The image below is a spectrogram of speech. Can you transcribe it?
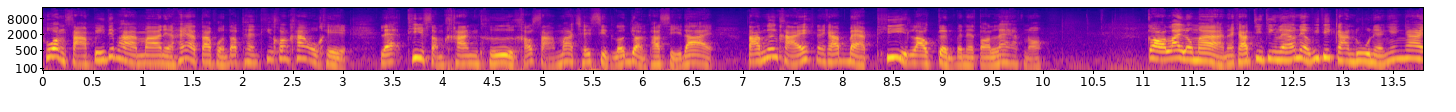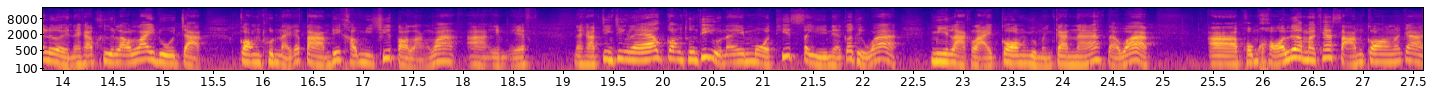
ช่วง 3 ปีที่ผ่านมาเนี่ยให้อัตราผลตอบแทนที่ค่อนข้างโอเค และที่สำคัญคือเขาสามารถใช้สิทธิ์ลดหย่อนภาษีได้ ตามเงื่อนไขนะครับแบบที่เราเกินไปในตอนแรกเนาะ ก็ไล่ลงมานะครับจริง ๆแล้วเนี่ยวิธีการดูเนี่ยง่าย ๆเลยนะครับคือเราไล่ดูจากกองทุนไหนก็ตามที่เขามีชื่อต่อหลังว่า RMF นะครับจริงๆแล้วกองทุนที่อยู่ในโหมดที่4เนี่ยก็ถือว่ามีหลากหลายกองอยู่เหมือนกันนะ แต่ว่าผมขอเลือกมาแค่ 3 กองแล้วกัน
